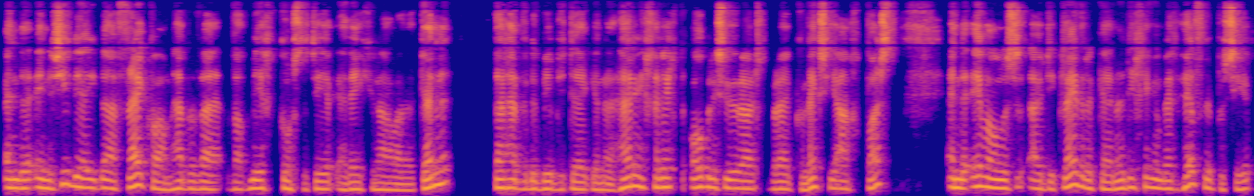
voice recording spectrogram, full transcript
En de energie die daar vrijkwam, hebben we wat meer geconstateerd in regionale kernen. Daar hebben we de bibliotheken heringericht, openingsuren uitgebreid, collectie aangepast. En de inwoners uit die kleinere kernen, die gingen met heel veel plezier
